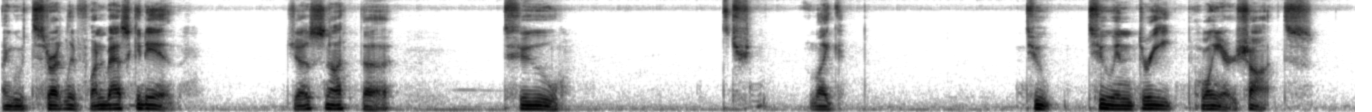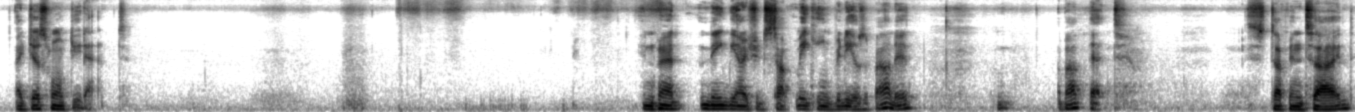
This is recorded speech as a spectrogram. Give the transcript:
I would start with one basket in. Just not the two like two two and three pointer shots. I just won't do that. In fact, maybe I should stop making videos about it. About that stuff inside.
